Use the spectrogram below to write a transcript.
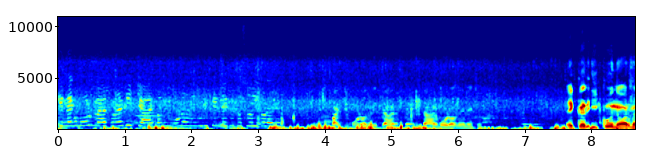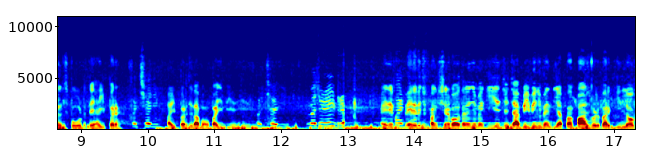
ਕਿੰਨੇ ਕੁ ਮੋਡ ਮੈਂ ਸੁਣਿਆ ਕਿ 4-5 ਮੋਡ ਆਉਂਦੇ ਨੇ ਕਿੰਨੇ ਕੁ ਦੱਸੋ ਜੀ ਥੋੜਾ ਜਿਹਾ। ਪੰਜ ਮੋਡ ਆਉਂਦੇ ਨੇ ਚਾਰ ਚਾਰ ਮੋਡ ਆਉਂਦੇ ਨੇ ਇਹ। ਇੱਕ ਇਕੋ ਨਾਰਮਲ ਸਪੋਰਟ ਤੇ ਹਾਈਪਰ ਅੱਛਾ ਜੀ। ਹਾਈਪਰ 'ਚ ਤਾਂ ਬਹੁਤ ਭੱਜਦੀ ਹੈ ਜੀ। ਅੱਛਾ ਜੀ। ਮੈਂ ਸੁਣਿਆ ਇਹਦੇ ਇਹਦੇ ਵਿੱਚ ਫੰਕਸ਼ਨ ਬਹੁਤ ਨੇ ਜਿਵੇਂ ਕਿ ਇਹ 'ਚ ਚਾਬੀ ਵੀ ਨਹੀਂ ਪੈਂਦੀ ਆਪਾਂ ਪਾਸਵਰਡ ਭਰ ਕੇ ਲੋਕ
